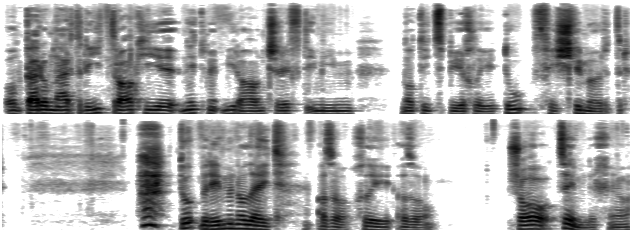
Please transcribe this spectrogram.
Und darum dann der Eintrag hier nicht mit meiner Handschrift in meinem Notizbüchlein. Du Fischli-Mörder. Tut mir immer noch leid. Also, ein bisschen, also, schon ziemlich, ja.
